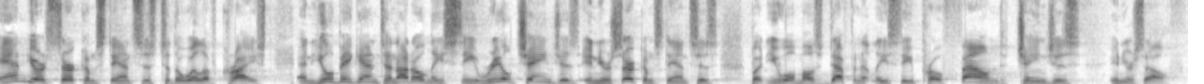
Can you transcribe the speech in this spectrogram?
and your circumstances to the will of Christ. And you'll begin to not only see real changes in your circumstances, but you will most definitely see profound changes in yourself.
